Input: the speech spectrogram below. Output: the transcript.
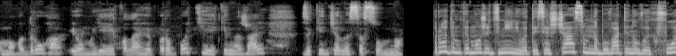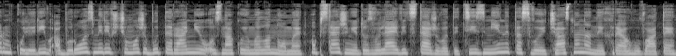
у мого друга і у моєї колеги по роботі, які, на жаль, закінчилися сумно. Родимки можуть змінюватися з часом, набувати нових форм, кольорів або розмірів, що може бути ранньою ознакою меланоми. Обстеження дозволяє відстежувати ці зміни та своєчасно на них реагувати.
